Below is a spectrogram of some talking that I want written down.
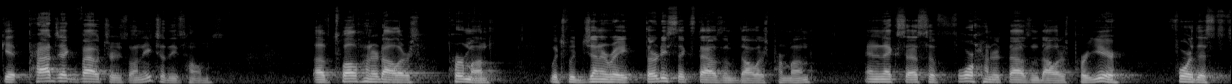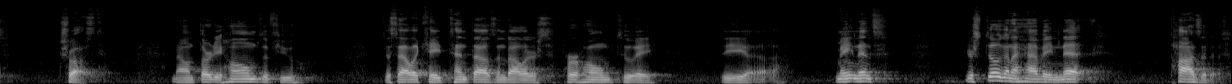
get project vouchers on each of these homes of $1,200 per month, which would generate $36,000 per month and in excess of $400,000 per year for this trust. Now, in 30 homes, if you just allocate $10,000 per home to a, the uh, maintenance, you're still going to have a net positive.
